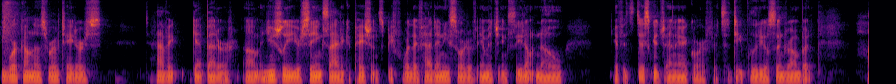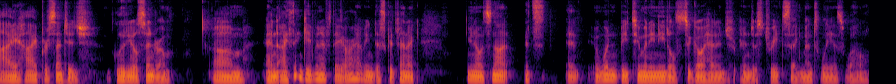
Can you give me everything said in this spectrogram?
you work on those rotators to have it get better. Um, usually, you're seeing sciatica patients before they've had any sort of imaging, so you don't know if it's discogenic or if it's a deep gluteal syndrome, but high high percentage gluteal syndrome. Um, and I think even if they are having discogenic, you know, it's not, it's, it, it wouldn't be too many needles to go ahead and, and just treat segmentally as well.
